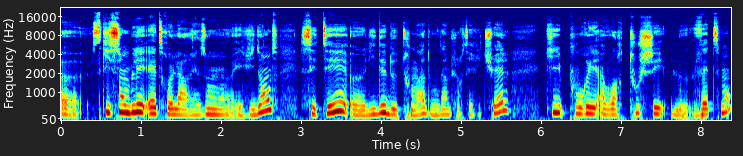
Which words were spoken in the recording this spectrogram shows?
Euh, ce qui semblait être la raison euh, évidente, c'était euh, l'idée de Touma, donc d'impureté rituelle, qui pourrait avoir touché le vêtement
